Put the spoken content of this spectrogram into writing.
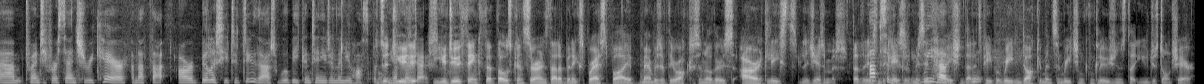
Um, 21st century care, and that, that our ability to do that will be continued in the new hospital. So we do have you no do, doubt. you do think that those concerns that have been expressed by members of the Oireachtas and others are at least legitimate? That it isn't a case of Absolutely. We have- misinformation, that it's people reading documents and reaching conclusions that you just don't share?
